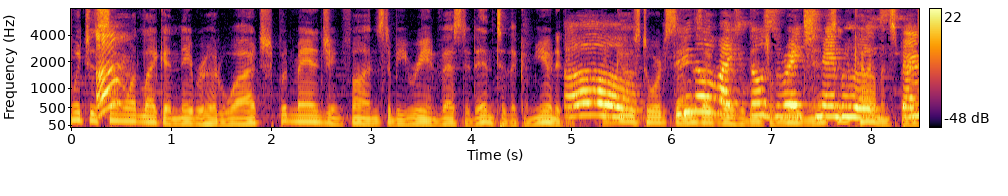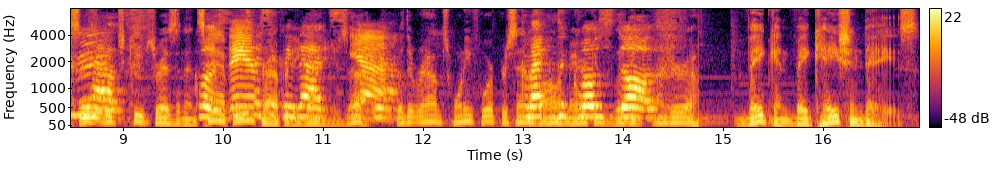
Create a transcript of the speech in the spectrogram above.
which is oh. somewhat like a neighborhood watch, but managing funds to be reinvested into the community. Oh, it goes towards do you things know, like, like, residential those rich maintenance and common spaces, which keeps residents close? happy and property values up. Yeah. With around 24% of all Americans living dog. under a vacant vacation days.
